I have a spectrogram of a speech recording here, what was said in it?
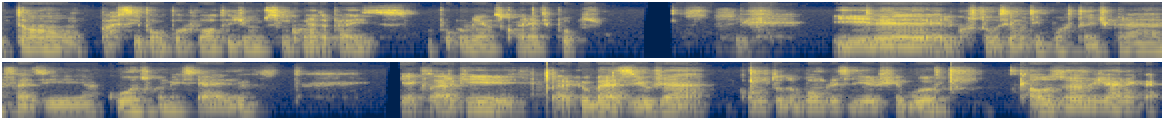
Então, participam por volta de uns 50 países, um pouco menos, 40 e poucos. Sim. E ele, é, ele costuma ser muito importante para fazer acordos comerciais, né? E é claro que, claro que o Brasil já, como todo bom brasileiro, chegou causando já, né, cara?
